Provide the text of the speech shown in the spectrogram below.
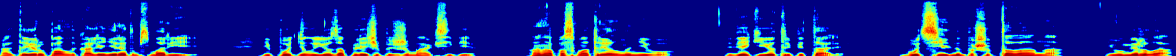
Альтаир упал на колени рядом с Марией и поднял ее за плечи, прижимая к себе. Она посмотрела на него. Веки ее трепетали. «Будь сильным!» – прошептала она. И умерла.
